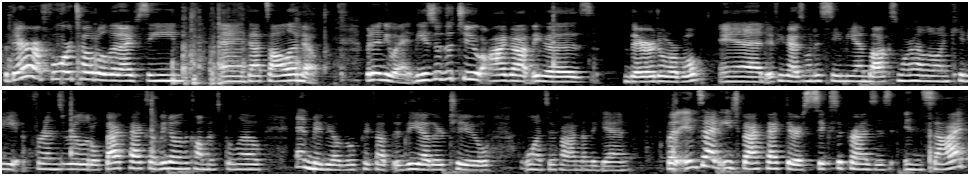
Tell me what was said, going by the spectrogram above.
But there are four total that I've seen, and that's all I know. But anyway, these are the two I got because they're adorable. And if you guys want to see me unbox more Hello and Kitty Friends Real Little backpacks, let me know in the comments below. And maybe I'll go pick up the other two once I find them again. But inside each backpack, there are six surprises inside.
